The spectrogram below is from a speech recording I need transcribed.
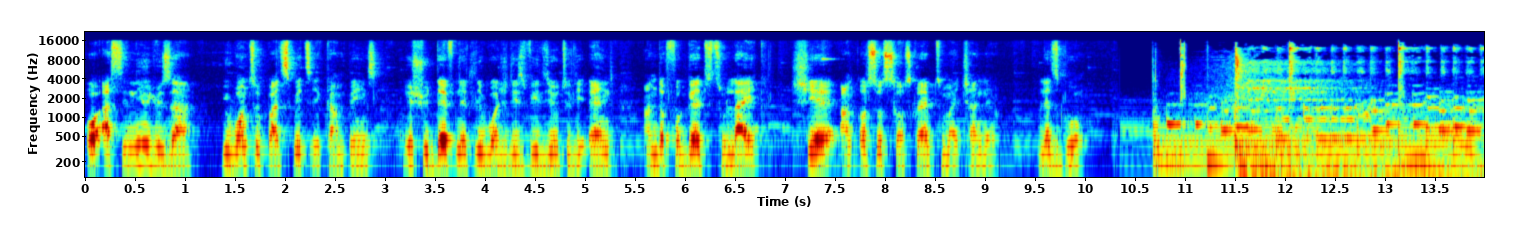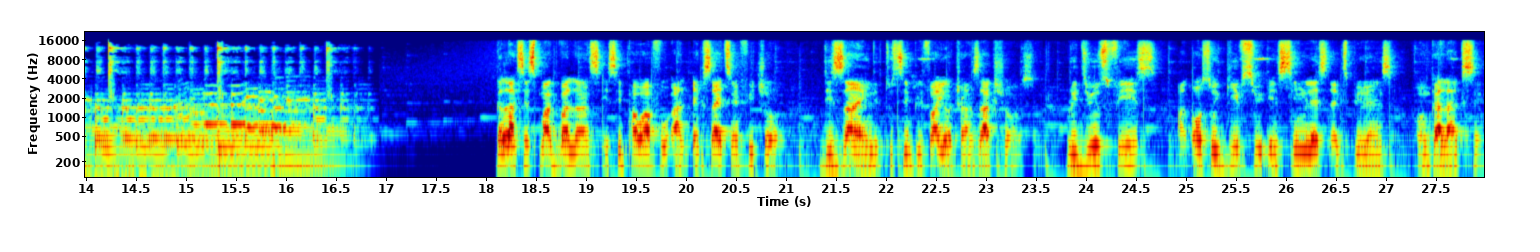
or as a new user, you want to participate in campaigns, you should definitely watch this video to the end and don't forget to like, share and also subscribe to my channel. Let's go. Galxe Smart Balance is a powerful and exciting feature designed to simplify your transactions, reduce fees, and also gives you a seamless experience on Galxe.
